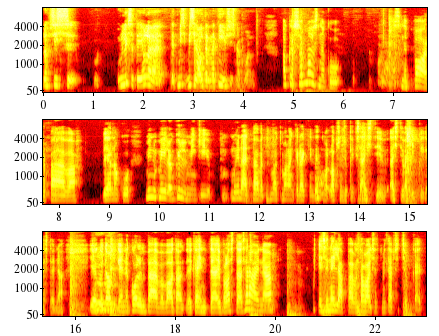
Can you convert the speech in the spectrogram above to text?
noh siis mul lihtsalt ei ole, et mis, mis see alternatiiv siis nagu on aga samas nagu need paar päeva ja nagu min-, meil on küll mingi mõned päevad, noh, vaata, ma olengi rääkinud, et mu laps on sihuke, kes hästi-hästi väsib kõigest, onju. ja kui ta ongi enne kolm päeva vaadanud, käinud juba lasteaias ära, onju. ja see neljapäev on tavaliselt meil täpselt sihuke, et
